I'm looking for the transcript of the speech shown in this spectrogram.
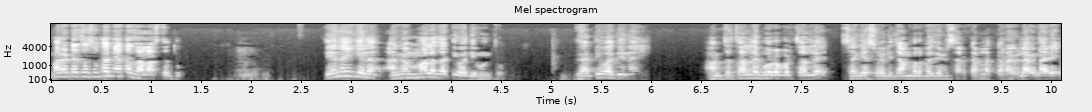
मराठ्याचा सुद्धा नेता झाला असता तू. ते नाही केलं. आणि मला जातीवादी म्हणतो. जातीवादी नाही. आमचं चाललंय बरोबर चाललंय. सगळ्या सोयीची अंमलबजावणी सरकारला करावी लागणार आहे.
